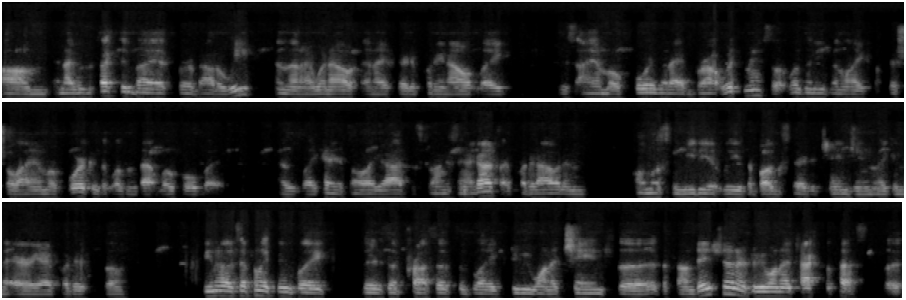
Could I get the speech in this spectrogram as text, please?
Um, and I was affected by it for about a week, and then I went out and I started putting out like this IMO4 that I brought with me. So it wasn't even like official IMO4 because it wasn't that local, but I was like, hey, it's all I got, the strongest thing I got. So I put it out and almost immediately the bugs started changing like in the area I put it. So, you know, it's definitely things like there's a process of like, do we want to change the, the foundation or do we want to attack the pest? But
